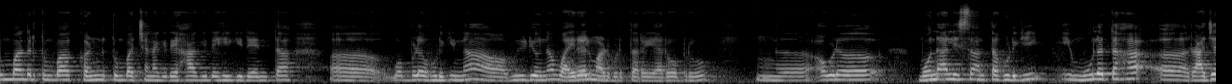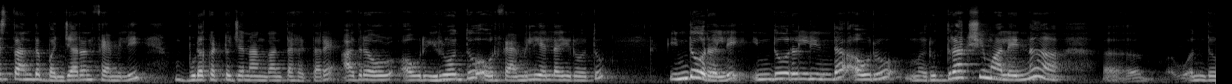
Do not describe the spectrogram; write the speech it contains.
ತುಂಬ ಅಂದರೆ ತುಂಬ ಕಣ್ಣು ತುಂಬ ಚೆನ್ನಾಗಿದೆ, ಹಾಗಿದೆ, ಹೀಗಿದೆ ಅಂತ ಒಬ್ಬಳ ಹುಡುಗಿನ ವಿಡಿಯೋನ ವೈರಲ್ ಮಾಡಿಬಿಡ್ತಾರೆ ಯಾರೋ ಒಬ್ಬರು ಅವಳ ಮೊನಾಲಿಸ ಅಂತ ಹುಡುಗಿ, ಈ ಮೂಲತಃ ರಾಜಸ್ಥಾನದ ಬಂಜಾರನ್ ಫ್ಯಾಮಿಲಿ, ಬುಡಕಟ್ಟು ಜನಾಂಗ ಅಂತ ಹೇಳ್ತಾರೆ. ಆದರೆ ಅವ್ರು ಅವ್ರು ಇರೋದು, ಅವ್ರ ಫ್ಯಾಮಿಲಿ ಎಲ್ಲ ಇರೋದು ಇಂದೋರಲ್ಲಿ. ಇಂದೋರಲ್ಲಿಂದ ಅವರು ರುದ್ರಾಕ್ಷಿ ಮಾಲೆಯನ್ನು ಒಂದು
